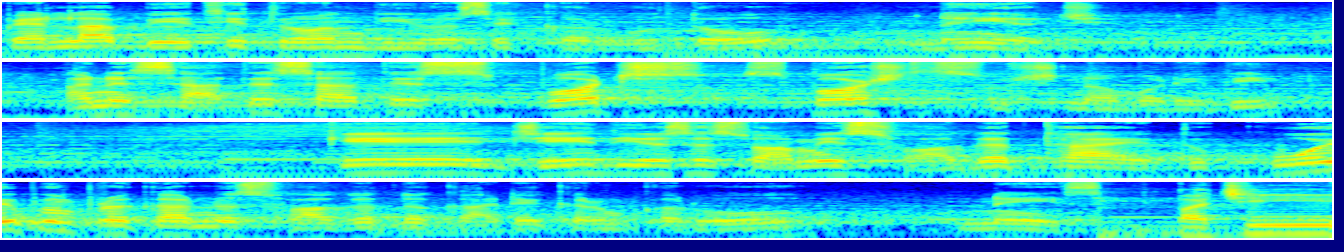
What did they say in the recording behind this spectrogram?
પહેલાં બેથી ત્રણ દિવસે કરવું તો નહીં જ. અને સાથે સાથે સ્પષ્ટ સ્પષ્ટ સૂચના મળી હતી કે જે દિવસે સ્વામી સ્વાગત થાય, તો કોઈ પણ પ્રકારનો સ્વાગતનો કાર્યક્રમ કરવો નહીં. પછી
